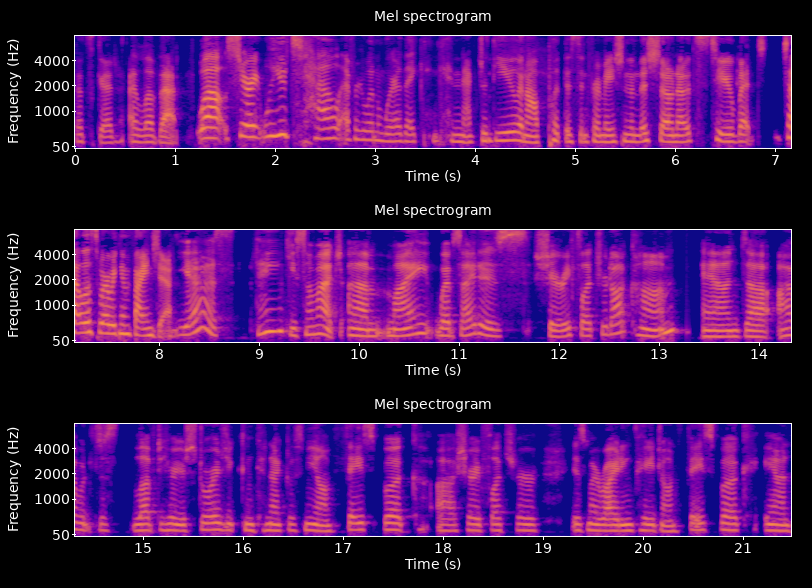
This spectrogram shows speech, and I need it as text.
That's good. I love that. Well, Sherry, will you tell everyone where they can connect with you? And I'll put this information in the show notes too, but tell us where we can find you. Yes. Thank you so much. Um, my website is sherryfletcher.com. And uh, I would just love to hear your stories. You can connect with me on Facebook. Uh, Sherry Fletcher is my writing page on Facebook. And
